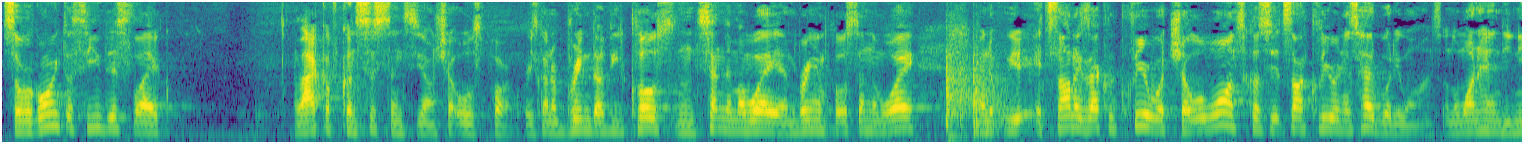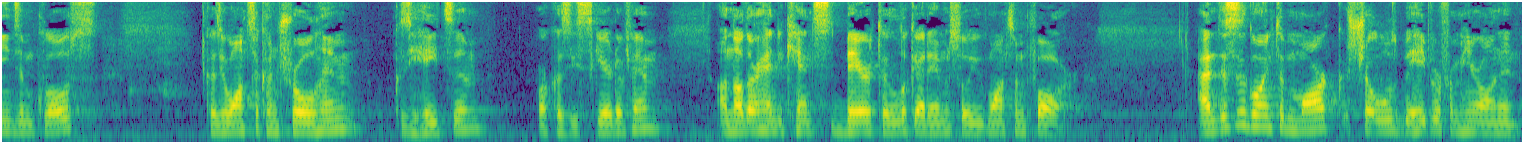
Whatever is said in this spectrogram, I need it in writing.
So we're going to see this like lack of consistency on Shaul's part, where he's going to bring David close and send him away, and bring him close, send him away, and it's not exactly clear what Shaul wants because it's not clear in his head what he wants. On the one hand, he needs him close because he wants to control him because he hates him or because he's scared of him. On the other hand, he can't bear to look at him, so he wants him far. And this is going to mark Shaul's behavior from here on in.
